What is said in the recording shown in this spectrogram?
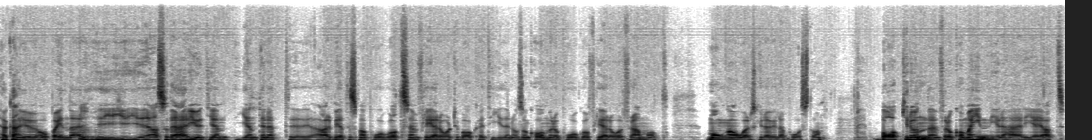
jag kan ju hoppa in där. Mm. Alltså det här är ju ett, egentligen ett eh, arbete som har pågått sedan flera år tillbaka i tiden och som kommer att pågå flera år framåt. Många år skulle jag vilja påstå bakgrunden för att komma in i det här är att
